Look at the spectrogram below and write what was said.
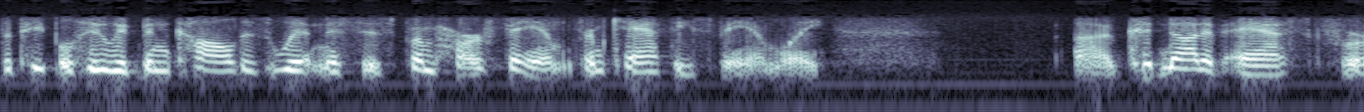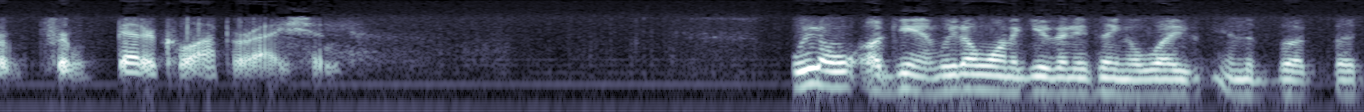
the people who had been called as witnesses, from her family, from Kathy's family. Uh, could not have asked for, for better cooperation we don't again we don't want to give anything away in the book but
